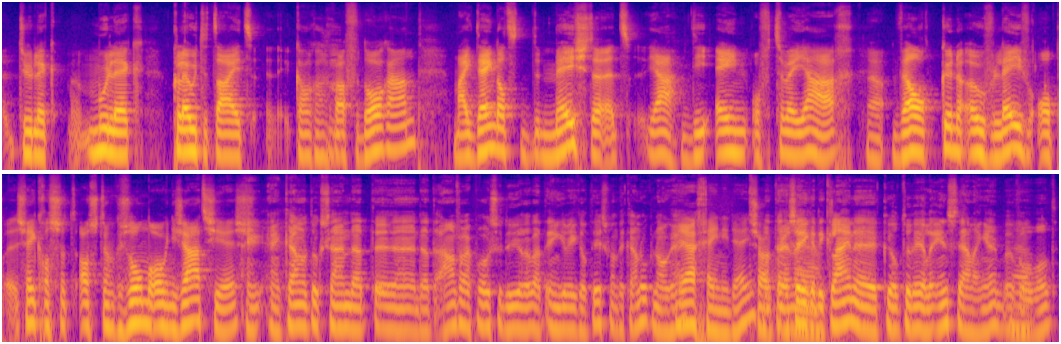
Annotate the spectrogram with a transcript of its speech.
natuurlijk moeilijk, klote tijd, ik kan nog Hm. even doorgaan. Maar ik denk dat de meesten het, ja, die één of twee jaar Ja. wel kunnen overleven op, zeker als het, als het een gezonde organisatie is. En, en kan het ook zijn dat, eh, dat de aanvraagprocedure wat ingewikkeld is? Want dat kan ook nog, hè? Ja, geen idee. Zou Want, eh, kunnen, zeker ja. die kleine culturele instellingen bijvoorbeeld.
